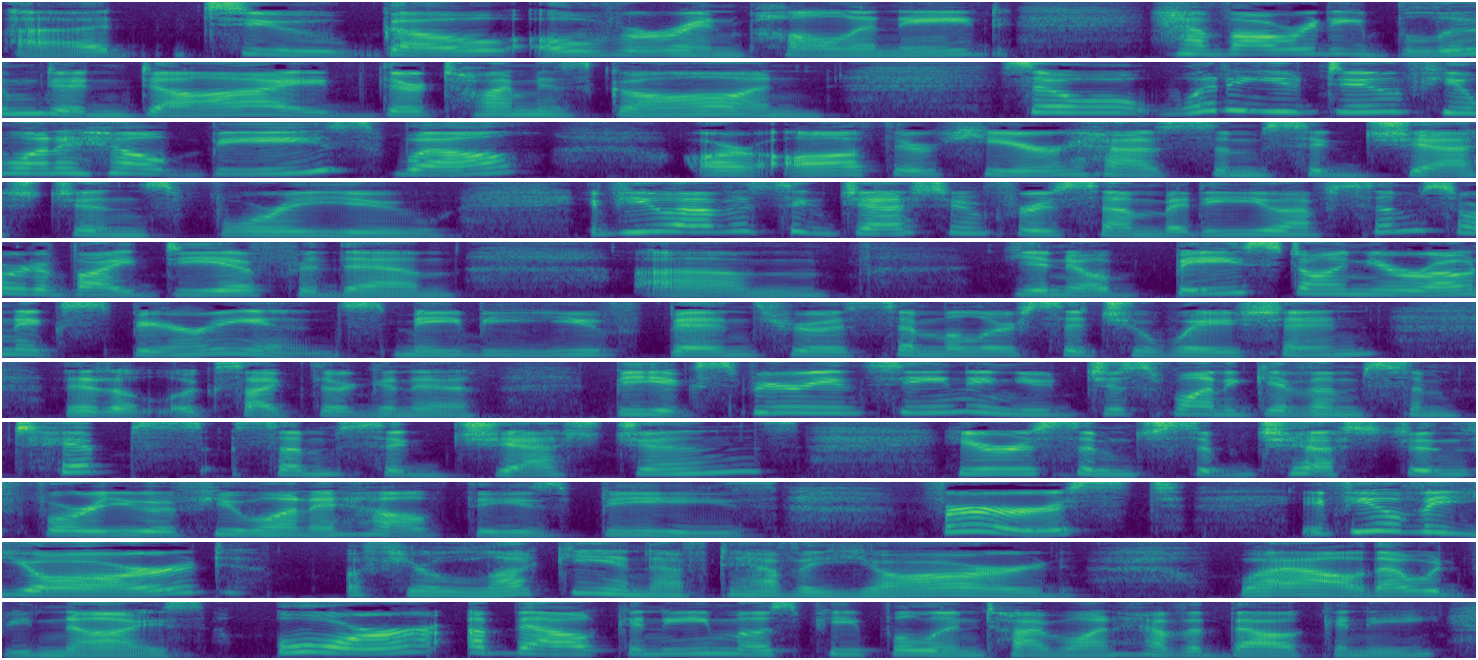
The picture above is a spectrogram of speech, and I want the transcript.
uh, to go over and pollinate have already bloomed and died. Their time is gone. So, what do you do if you want to help bees? Well, our author here has some suggestions for you. If you have a suggestion for somebody, you have some sort of idea for them. Um, you know, based on your own experience. Maybe you've been through a similar situation that it looks like they're going to be experiencing, and you just want to give them some tips, some suggestions. Here are some suggestions for you if you want to help these bees. First, if you have a yard, if you're lucky enough to have a yard, wow, that would be nice. Or a balcony. Most people in Taiwan have a balcony.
